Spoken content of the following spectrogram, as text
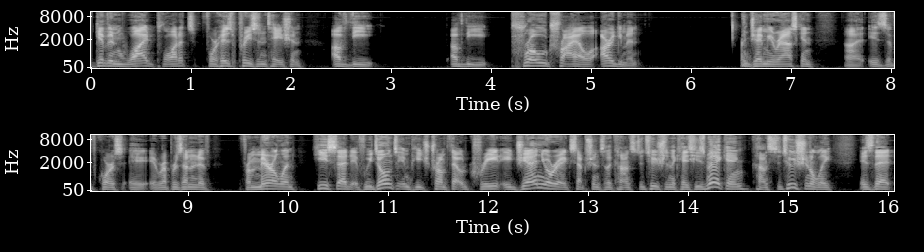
given wide plaudits for his presentation of the of the pro-trial argument. And Jamie Raskin uh, is, of course, a, a representative from Maryland. He said if we don't impeach Trump, that would create a January exception to the Constitution. The case he's making constitutionally is that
